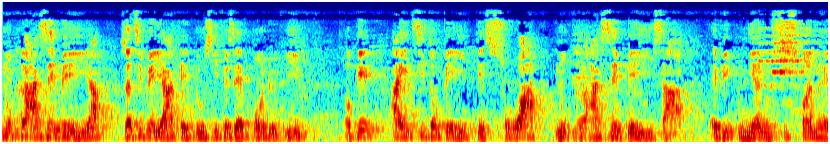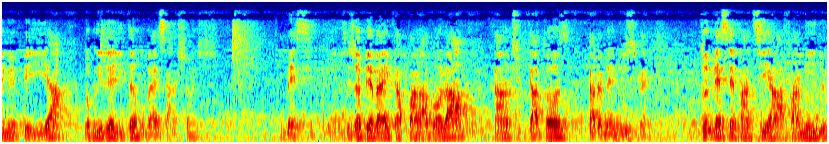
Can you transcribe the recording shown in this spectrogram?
nou klaze peyi ya. Janti peyi ya te dou, si feze bon de viv, ok, ton peyi te swa, nou klaze peyi sa, epi kounyen nou suspendre men peyi ya, donk li lè li tan pou baye Jean-Pierre Baye Kapalavola, 48-14, 92-20. Tout mè sepanti a la fami de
